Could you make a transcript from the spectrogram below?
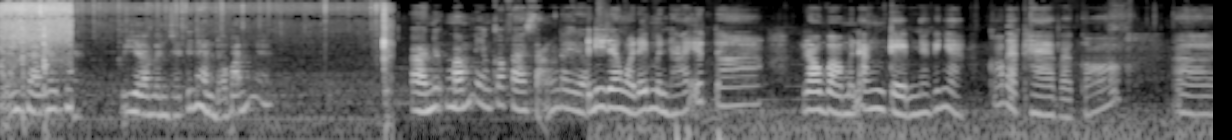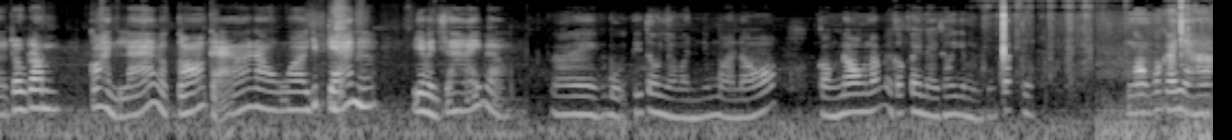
Để em xào sơ sơ bây giờ mình sẽ tiến hành đổ bánh nha. À, nước mắm em có pha sẵn đây rồi. Đi ra ngoài đây mình hái ít uh, rau vào mình ăn kèm nha cả nhà. Có bạc hà và có uh, rau răm có hành lá và có cả rau uh, giúp cá nữa. Bây giờ mình sẽ hái vào. Đây cái bụi tí tô nhà mình nhưng mà nó còn non lắm thì có cây này thôi giờ mình cũng cắt thôi. Ngon quá cả nhà ha.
